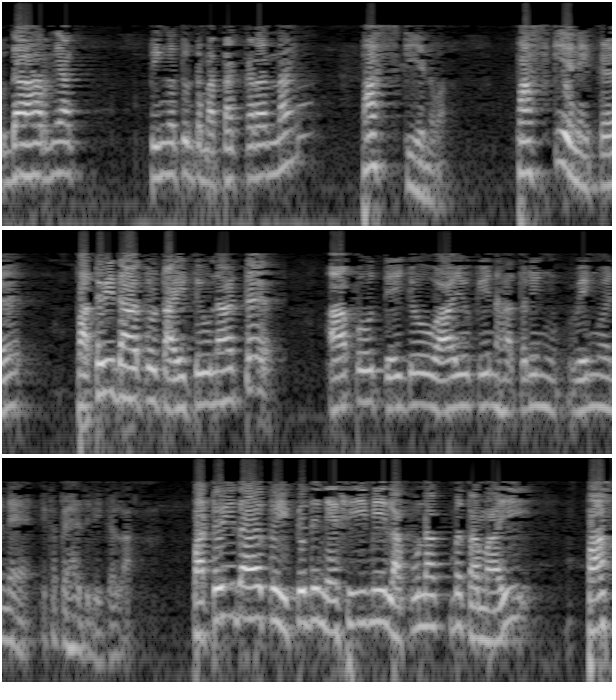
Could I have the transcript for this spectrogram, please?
උදාහරණයක් පින්වතුන්ට මතක් කරන්නම්. පස් කියනවා. පස් කියන එක පඨවි ධාතුවට අයිති වුණාට ආපෝ තේජෝ වායු කියන හතරෙන් වෙන්ව නැහැ. ඒක පැහැදිලි කළා. පඨවි ධාතු ඉපද නැසීමේ ලකුණක්ම තමයි පස්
